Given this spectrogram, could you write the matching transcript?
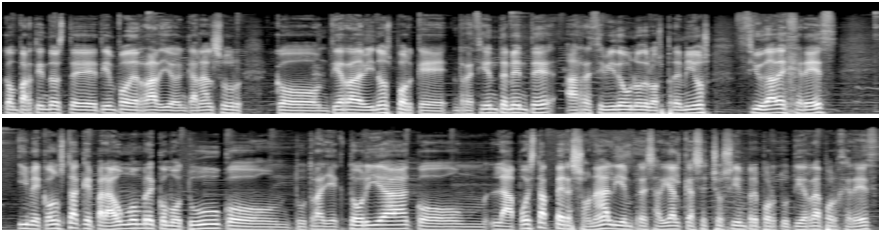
compartiendo este tiempo de radio en Canal Sur con Tierra de Vinos porque recientemente has recibido uno de los premios Ciudad de Jerez y me consta que para un hombre como tú, con tu trayectoria, con la apuesta personal y empresarial que has hecho siempre por tu tierra, por Jerez,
